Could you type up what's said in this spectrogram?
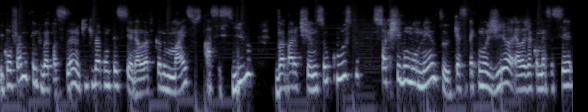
E conforme o tempo vai passando, o que, que vai acontecendo? Ela vai ficando mais acessível vai barateando o seu custo, só que chega um momento que essa tecnologia ela já começa a ser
